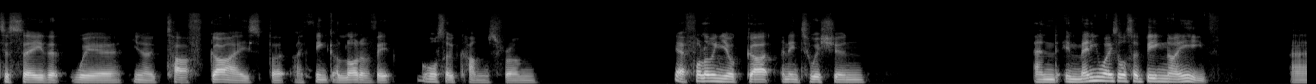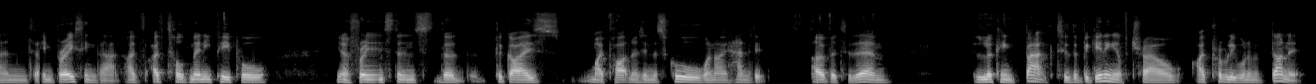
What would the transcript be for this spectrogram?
to say that we're you know tough guys, but I think a lot of it also comes from yeah following your gut and intuition, and in many ways also being naive and embracing that. I've I've told many people, you know, for instance, the the guys, my partners in the school, when I handed it over to them, looking back to the beginning of Trouw, I probably wouldn't have done it,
